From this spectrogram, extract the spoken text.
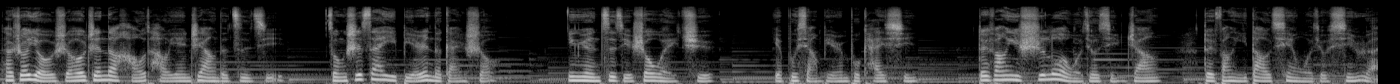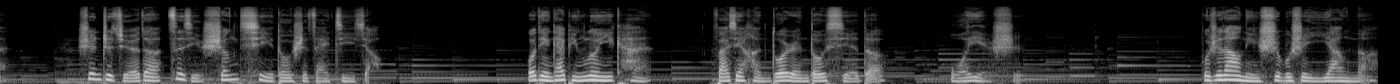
他说：“有时候真的好讨厌这样的自己，总是在意别人的感受，宁愿自己受委屈，也不想别人不开心。对方一失落我就紧张，对方一道歉我就心软，甚至觉得自己生气都是在计较。”我点开评论一看，发现很多人都写的：“我也是。”不知道你是不是一样呢？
